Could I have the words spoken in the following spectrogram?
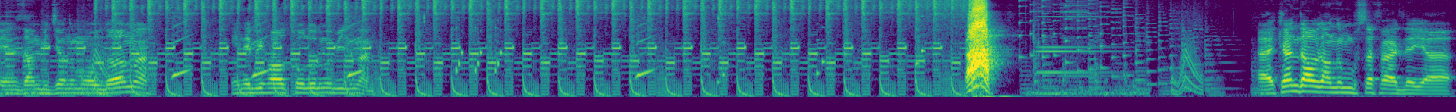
En azından bir canım oldu ama yine bir halt olur mu bilmem. Erken davrandım bu sefer de ya.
